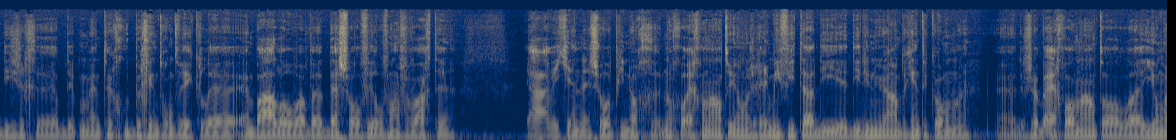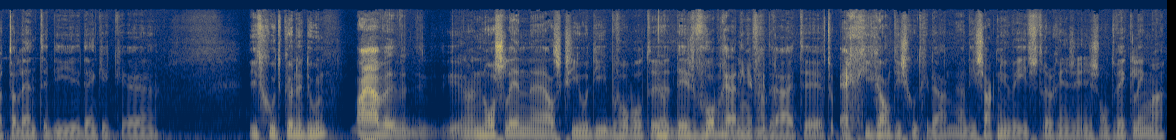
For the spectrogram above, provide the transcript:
die zich eh, op dit moment goed begint te ontwikkelen. En Balo, waar we best wel veel van verwachten. Ja, weet je, en, zo heb je nog, nog wel echt wel een aantal jongens. Remy Vita, die, die er nu aan begint te komen. Dus we hebben echt wel een aantal jonge talenten die, denk ik, die het goed kunnen doen. Maar ja, we, Noslin, als ik zie hoe die bijvoorbeeld Ja. deze voorbereiding heeft gedraaid, heeft ook echt gigantisch goed gedaan. Ja, die zakt nu weer iets terug in zijn in zijn ontwikkeling, maar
